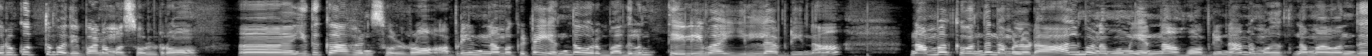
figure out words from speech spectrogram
ஒரு குத்து மதிப்பாக நம்ம சொல்கிறோம் இதுக்காகன்னு சொல்கிறோம் அப்படின்னு நம்மக்கிட்ட எந்த ஒரு பதிலும் தெளிவாக இல்லை அப்படின்னா நமக்கு வந்து நம்மளோட ஆழ்மனமும் என்ன ஆகும் அப்படின்னா நம்ம நம்ம வந்து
